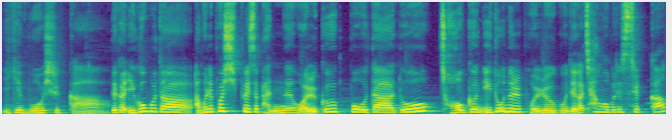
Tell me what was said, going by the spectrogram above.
이게 무엇일까? 내가 이거보다 아모레퍼시픽에서 받는 월급보다도 적은 이 돈을 벌려고 내가 창업을 했을까?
